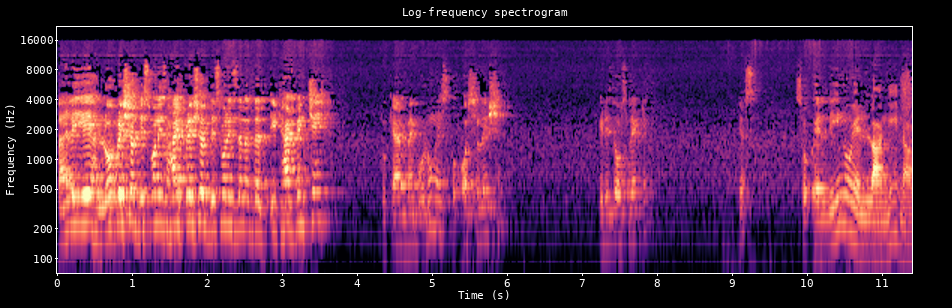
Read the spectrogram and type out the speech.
पहले ये लो प्रेशर दिस वन इज हाई प्रेशर दिस वन इज इट हैज बीन चेंज तो क्या मैं बोलूंगा इसको ऑसोलेशन इट इज ऑसोलेटिंग Yes. So El Nino and La Nina,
